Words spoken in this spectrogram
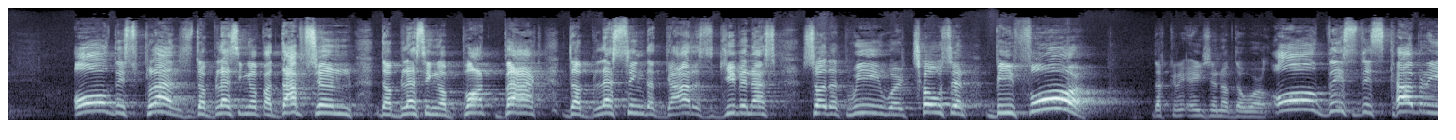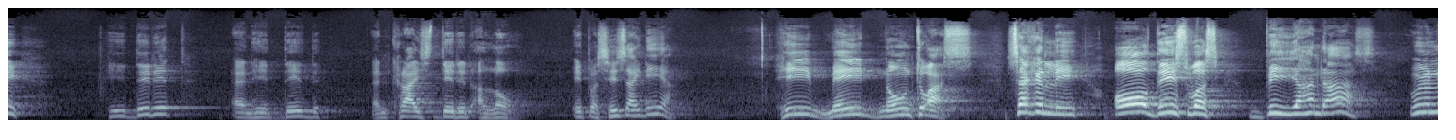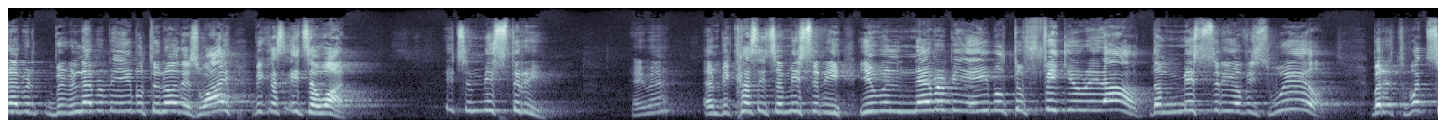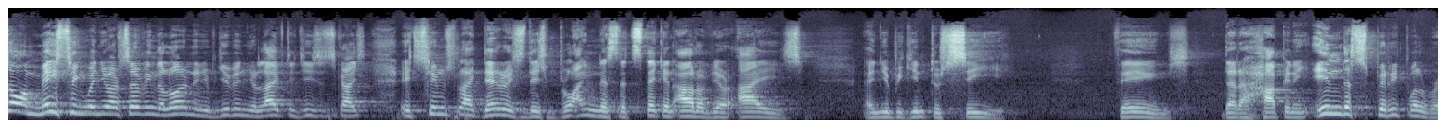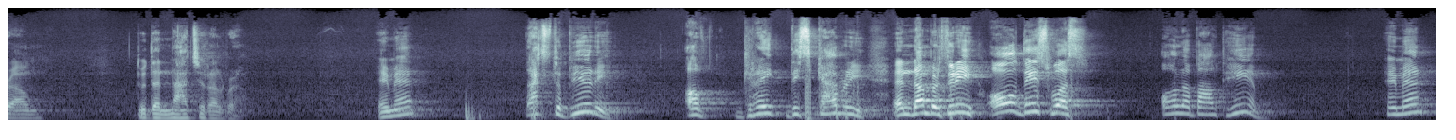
all these plans the blessing of adoption, the blessing of bought back, the blessing that God has given us so that we were chosen before the creation of the world. All this discovery, He did it and He did, and Christ did it alone. It was His idea. He made known to us. Secondly, all this was beyond us. We will never, we will never be able to know this. Why? Because it's a what? It's a mystery. Amen? And because it's a mystery, you will never be able to figure it out the mystery of His will. But it's what's so amazing when you are serving the Lord and you've given your life to Jesus Christ. It seems like there is this blindness that's taken out of your eyes, and you begin to see things that are happening in the spiritual realm to the natural realm. Amen? That's the beauty of great discovery. And number three, all this was all about Him. Amen?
